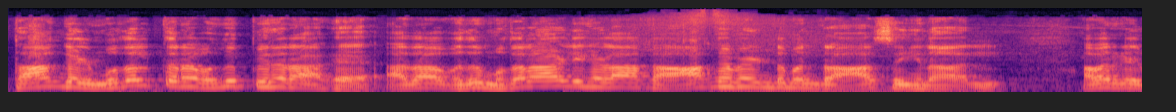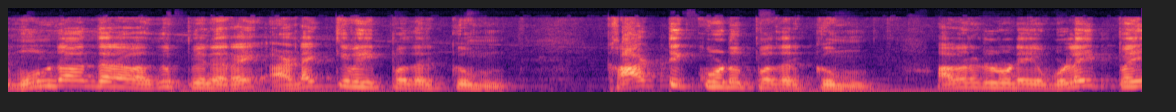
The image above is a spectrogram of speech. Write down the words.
தாங்கள் முதல் தர வகுப்பினராக அதாவது முதலாளிகளாக ஆக வேண்டும் என்ற ஆசையினால் அவர்கள் மூன்றாந்தர வகுப்பினரை அடக்கி வைப்பதற்கும் காட்டிக் கொடுப்பதற்கும் அவர்களுடைய உழைப்பை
